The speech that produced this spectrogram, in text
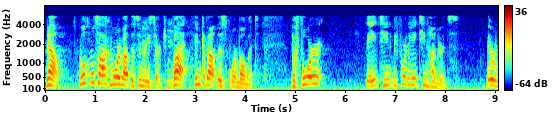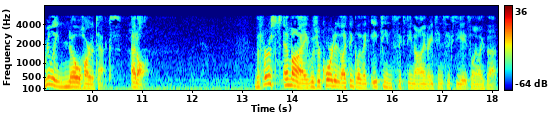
Now, we'll, we'll talk more about this in research, but think about this for a moment. Before the 18, before the 1800s, there were really no heart attacks at all. The first MI was recorded, I think, like 1869 or 1868, something like that.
